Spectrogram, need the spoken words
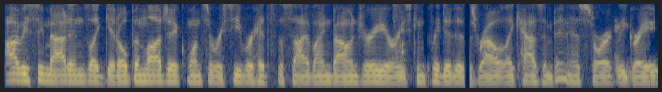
obviously Madden's like get open logic once a receiver hits the sideline boundary or he's completed his route like hasn't been historically Mhm. great.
